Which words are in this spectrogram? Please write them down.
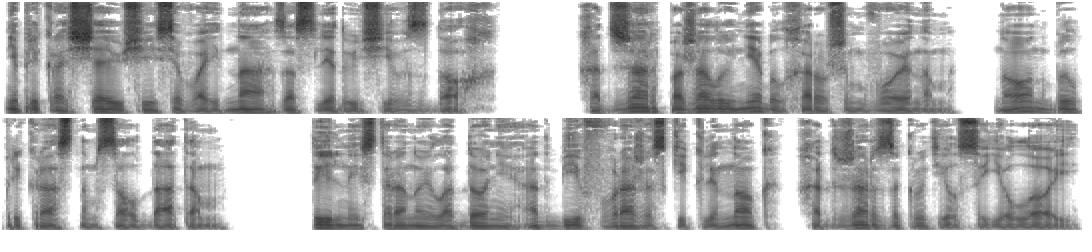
непрекращающаяся война за следующий вздох. Хаджар, пожалуй, не был хорошим воином, но он был прекрасным солдатом. Тыльной стороной ладони, отбив вражеский клинок, Хаджар закрутился юлой.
